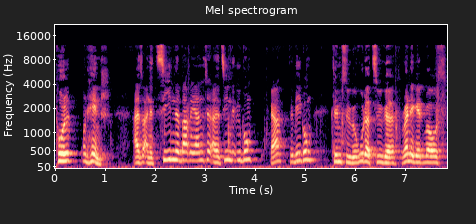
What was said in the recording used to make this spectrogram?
Pull und Hinge. Also eine ziehende Variante, eine ziehende Übung, ja, Bewegung, Klimmzüge, Ruderzüge, Renegade Rows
